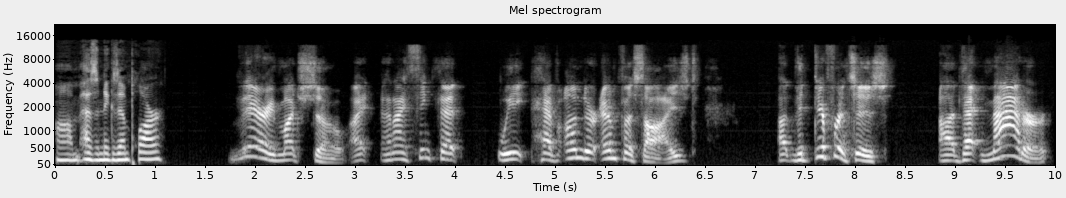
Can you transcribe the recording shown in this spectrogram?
um, as an exemplar? Very much so. I and I think that we have underemphasized uh, the differences uh, that matter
